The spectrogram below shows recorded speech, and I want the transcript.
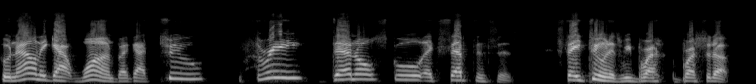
who not only got one, but got two, three dental school acceptances. Stay tuned as we brush, brush it up.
